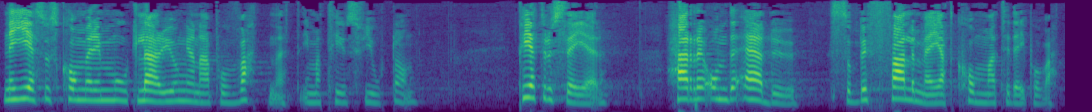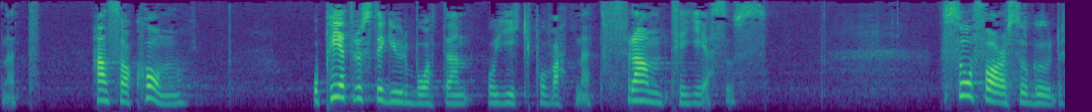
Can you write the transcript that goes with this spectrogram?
när Jesus kommer emot lärjungarna på vattnet i Matteus 14. Petrus säger, Herre, om det är du, så befall mig att komma till dig på vattnet. Han sa kom. Och Petrus steg ur båten och gick på vattnet fram till Jesus. So far so good.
